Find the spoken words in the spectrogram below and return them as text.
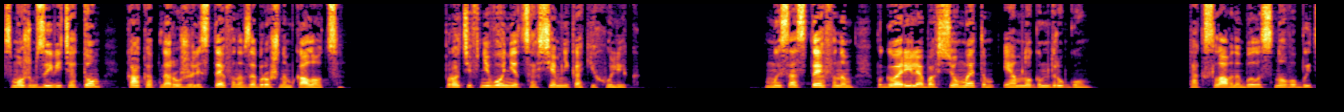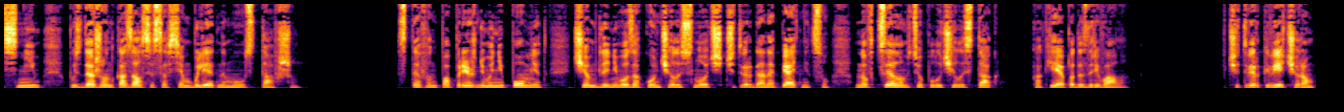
сможем заявить о том, как обнаружили Стефана в заброшенном колодце. Против него нет совсем никаких улик. Мы со Стефаном поговорили обо всем этом и о многом другом. Так славно было снова быть с ним, пусть даже он казался совсем бледным и уставшим. Стефан по-прежнему не помнит, чем для него закончилась ночь четверга на пятницу, но в целом все получилось так, как я и подозревала. В четверг вечером,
